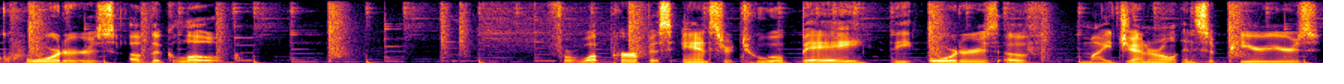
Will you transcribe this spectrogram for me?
quarters of the globe. For what purpose? Answer To obey the orders of my general and superiors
